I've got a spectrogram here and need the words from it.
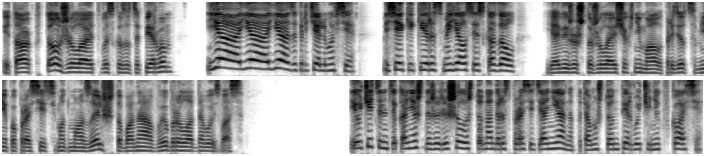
«Итак, кто желает высказаться первым?» «Я, я, я!» — закричали мы все. Месье Кики рассмеялся и сказал, «Я вижу, что желающих немало. Придется мне попросить мадемуазель, чтобы она выбрала одного из вас». И учительница, конечно же, решила, что надо расспросить Аньяна, потому что он первый ученик в классе.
